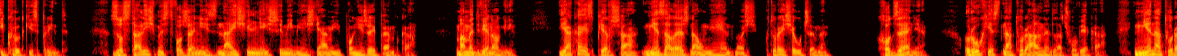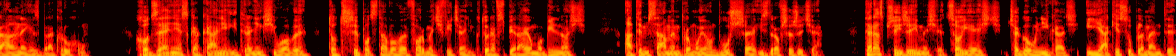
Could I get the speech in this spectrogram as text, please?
i krótki sprint. Zostaliśmy stworzeni z najsilniejszymi mięśniami poniżej pępka. Mamy dwie nogi. Jaka jest pierwsza niezależna umiejętność, której się uczymy? Chodzenie. Ruch jest naturalny dla człowieka. Nienaturalne jest brak ruchu. Chodzenie, skakanie i trening siłowy to trzy podstawowe formy ćwiczeń, które wspierają mobilność, a tym samym promują dłuższe i zdrowsze życie. Teraz przyjrzyjmy się, co jeść, czego unikać i jakie suplementy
